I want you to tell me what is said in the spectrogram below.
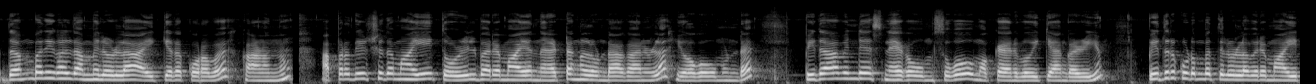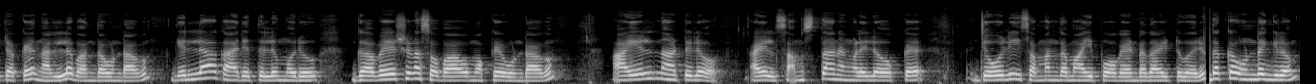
ദമ്പതികൾ തമ്മിലുള്ള ഐക്യത കുറവ് കാണുന്നു. അപ്രതീക്ഷിതമായി തൊഴിൽപരമായ നേട്ടങ്ങൾ ഉണ്ടാകാനുള്ള യോഗവുമുണ്ട്. പിതാവിന്റെ സ്നേഹവും സുഖവുമൊക്കെ അനുഭവിക്കാൻ കഴിയും. പിതൃകുടുംബത്തിലുള്ളവരുമായിട്ടൊക്കെ നല്ല ബന്ധമുണ്ടാകും. എല്ലാ കാര്യത്തിലും ഒരു ഗവേഷണ സ്വഭാവമൊക്കെ ഉണ്ടാകും. അയൽ നാട്ടിലോ അയൽ സംസ്ഥാനങ്ങളിലോ ഒക്കെ ജോലി സംബന്ധമായി പോകേണ്ടതായിട്ട് വരും. ഇതൊക്കെ ഉണ്ടെങ്കിലും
